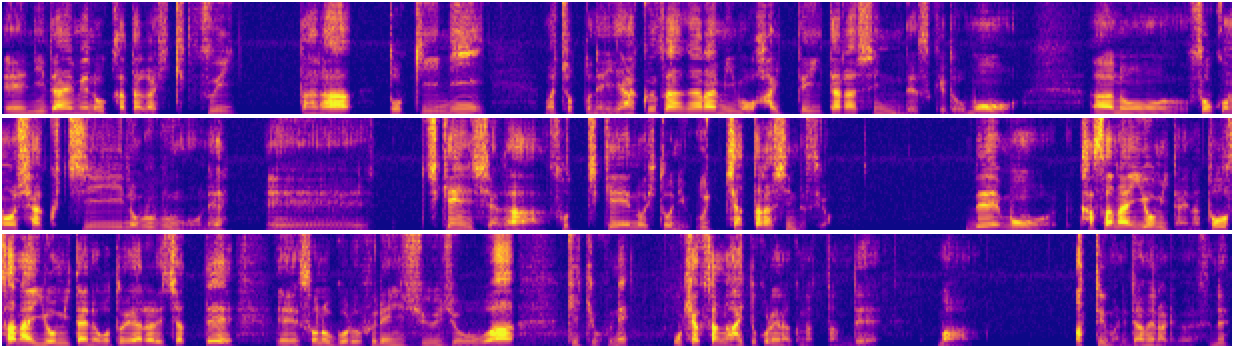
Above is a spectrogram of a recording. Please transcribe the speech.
えー、2代目の方が引き継いだら時にまあ、ちょっとねヤクザ絡みも入っていたらしいんですけどもあのそこの借地の部分をね、えー、地権者がそっち系の人に売っちゃったらしいんですよ。でもう貸さないよみたいな通さないよみたいなことをやられちゃって、えー、そのゴルフ練習場は結局ねお客さんが入ってこれなくなったんでまああっという間にダメなりですね。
